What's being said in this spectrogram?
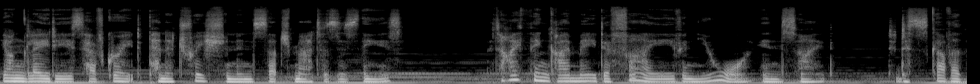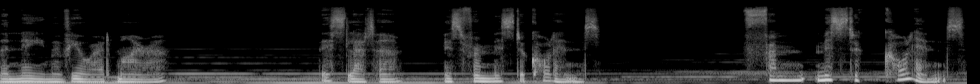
Young ladies have great penetration in such matters as these, but I think I may defy even your insight to discover the name of your admirer. This letter is from Mr. Collins. From Mr. Collins?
